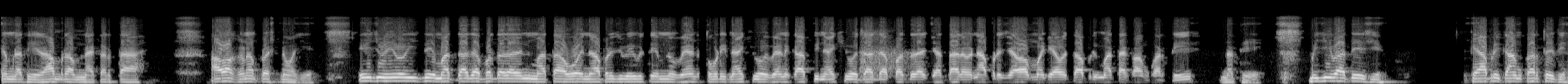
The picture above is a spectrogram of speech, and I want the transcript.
એમનાથી રામ રામ ના કરતા આવા ઘણા પ્રશ્નો છે. એ જો એવી રીતે દાદા પરદાદાની માતા હોય ને આપણે જો એવી રીતે એમનું વેણ તોડી નાખ્યું હોય, વેણ કાપી નાખ્યું હોય, દાદા પરદાદા જતા રહે ને આપણે જવા માંડ્યા હોય તો આપણી માતા કામ કરતી નથી. બીજી વાત એ છે કે આપણી કામ કરતી હતી.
